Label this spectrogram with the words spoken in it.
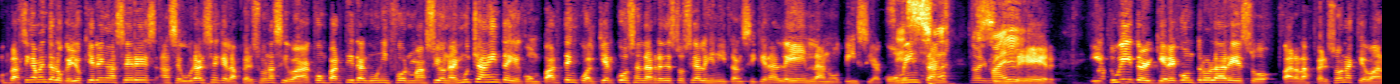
básicamente lo que ellos quieren hacer es asegurarse que las personas si van a compartir alguna información, hay mucha gente que comparten cualquier cosa en las redes sociales y ni tan siquiera leen la noticia, comentan sin leer. Y Twitter quiere controlar eso para las personas que van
